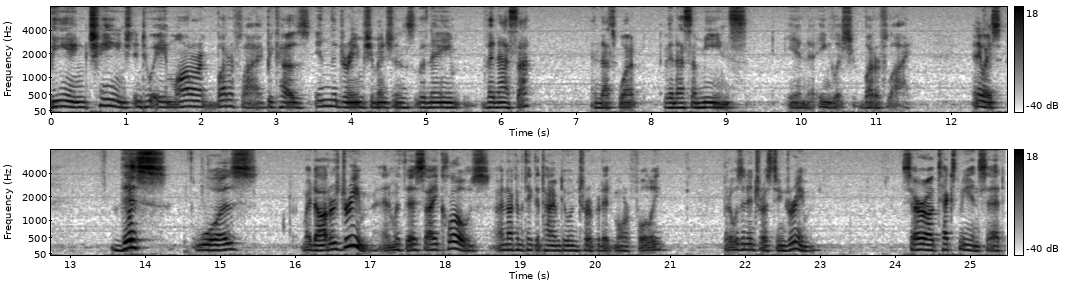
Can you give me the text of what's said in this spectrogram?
being changed into a monarch butterfly because in the dream she mentions the name Vanessa, and that's what Vanessa means in English, butterfly. Anyways, this was my daughter's dream, and with this I close. I'm not going to take the time to interpret it more fully, but it was an interesting dream. Sarah texted me and said,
